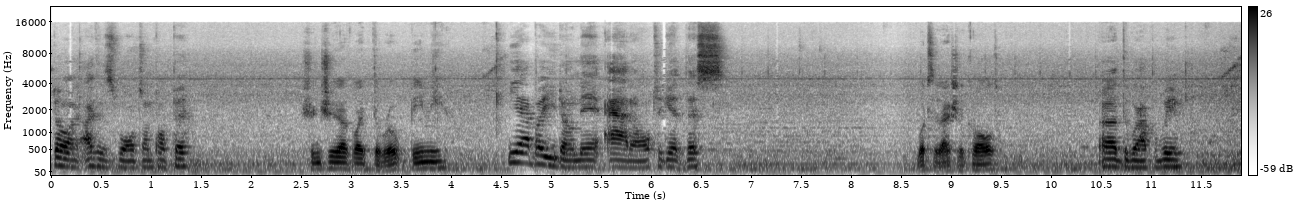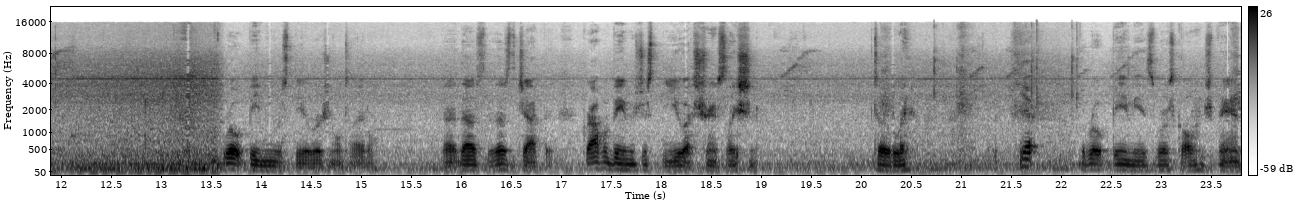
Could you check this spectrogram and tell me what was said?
Don't worry, I can just wall jump up here. Shouldn't you have like the rope beamy? Yeah, but you don't need it at all to get this. What's it actually called? Uh, the grapple beam. Rope beamy was the original title. That, that was that's the Japanese. Grapple beam is just the U.S. translation. Totally. Yep. The rope beamy is what it's called in Japan.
